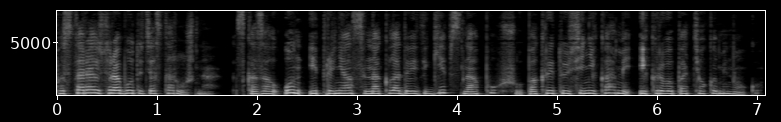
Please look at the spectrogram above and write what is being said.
«Постараюсь работать осторожно», — сказал он и принялся накладывать гипс на опухшую, покрытую синяками и кровоподтеками ногу.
